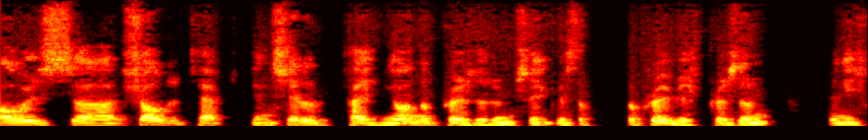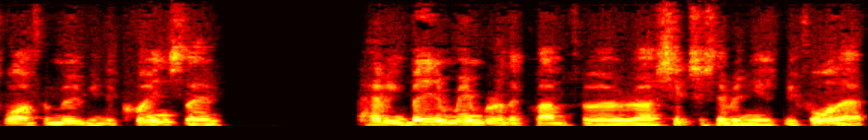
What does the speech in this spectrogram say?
I was uh, shoulder tapped to consider taking on the presidency because the the previous president and his wife were moving to Queensland. Having been a member of the club for uh, six or seven years before that,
